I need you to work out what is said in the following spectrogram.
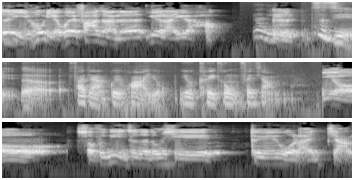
得以后也会发展的越来越好。那你自己的发展规划有有可以跟我们分享的吗？有，首付币这个东西对于我来讲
